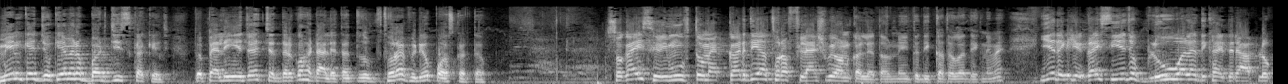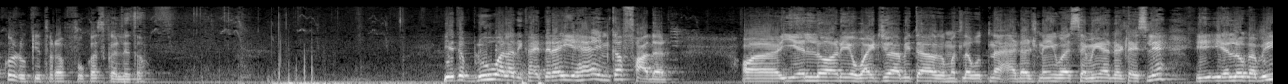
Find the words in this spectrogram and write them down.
मेन केज जो कि है मेरा बर्जीस का केज तो पहले ये जो है चद्दर को हटा लेता तो थोड़ा वीडियो पॉज करता हूँ। सो गाइस रिमूव तो मैं कर दिया, थोड़ा फ्लैश भी ऑन कर लेता हूँ, नहीं तो दिक्कत होगा देखने में। ये देखिए गाइस ये जो ब्लू वाला दिखाई दे रहा है आप लोग को, रुकिए, थोड़ा फोकस कर लेता हूँ। ये जो ब्लू वाला दिखाई दे रहा है, ये है इनका फादर और येलो और ये व्हाइट जो है अभी तक मतलब उतना एडल्ट नहीं हुआ है सेमी एडल्ट है, इसलिए ये लोग अभी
